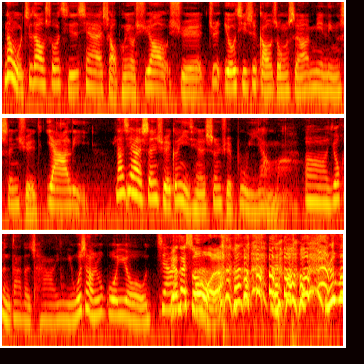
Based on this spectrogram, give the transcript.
那我知道说，其实现在小朋友需要学，就尤其是高中生要面临升学压力。那现在升学跟以前的升学不一样吗？啊、呃，有很大的差异。我想如果有家，不要再说我了。然后如果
